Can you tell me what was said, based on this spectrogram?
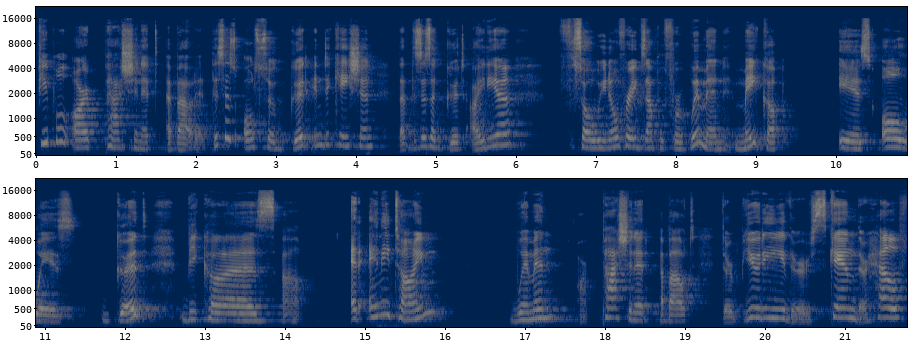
People are passionate about it. This is also a good indication that this is a good idea. So we know, for example, for women, makeup is always good because uh, at any time, women are passionate about their beauty, their skin, their health,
